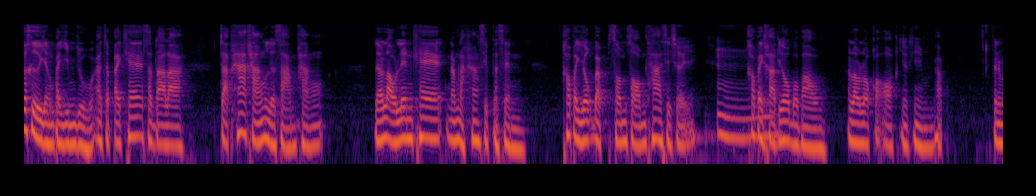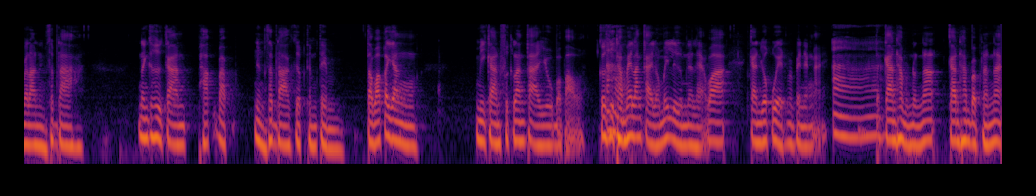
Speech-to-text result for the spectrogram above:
ก็คือยังไปยิมอยู่อาจจะไปแค่สัปดาห์ละจาก 5 ครั้งเหลือ 3 ครั้ง แล้วเราเล่นแค่น้ำหนัก 50%เข้าไปยกแบบซ้อมๆท่าเฉยๆอืมเข้าไป cardio เบาๆแล้วเราเราก็ออกจากยิมแบบ เป็นเวลาหนึ่งสัปดาห์ นั่นก็คือการพักแบบหนึ่งสัปดาห์เกือบเต็มๆ แต่ว่าก็ยังมีการฝึกร่างกายอยู่เบาๆ ก็คือทำให้ร่างกายเราไม่ลืมนั่นแหละว่าการยกเวทมันเป็นยังไงอ่าแต่การทำแบบนั้นนะการทำแบบนั้นนะ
